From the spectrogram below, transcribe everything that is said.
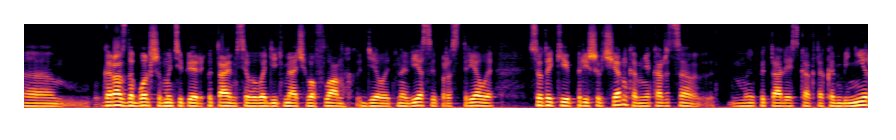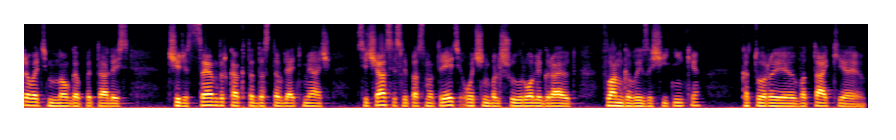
Эм, гораздо больше мы теперь пытаемся выводить мяч во фланг, делать навесы, прострелы. Все-таки при Шевченко, мне кажется, мы пытались как-то комбинировать, много пытались через центр как-то доставлять мяч. Сейчас, если посмотреть, очень большую роль играют фланговые защитники, которые в атаке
